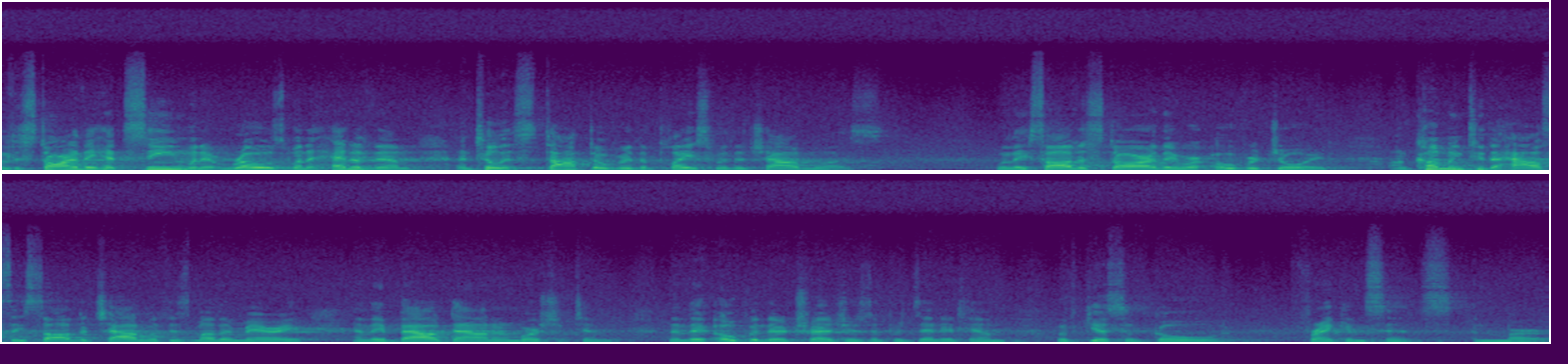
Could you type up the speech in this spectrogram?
And the star they had seen when it rose went ahead of them until it stopped over the place where the child was. When they saw the star, they were overjoyed. On coming to the house, they saw the child with his mother Mary, and they bowed down and worshiped him. Then they opened their treasures and presented him with gifts of gold, frankincense, and myrrh.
